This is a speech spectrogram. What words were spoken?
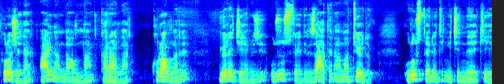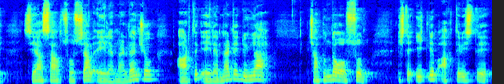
projeler, aynı anda alınan kararlar, kuralları göreceğimizi uzun süredir zaten anlatıyorduk. Ulus devletin içindeki siyasal, sosyal eylemlerden çok Artık eylemler de dünya çapında olsun. İşte iklim aktivisti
